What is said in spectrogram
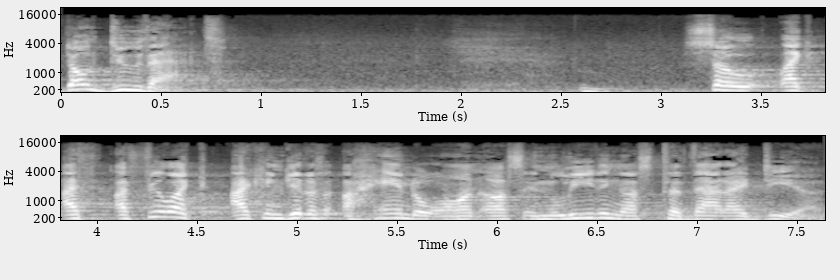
Don't do that. So, like, I, I feel like I can get a, a handle on us in leading us to that idea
